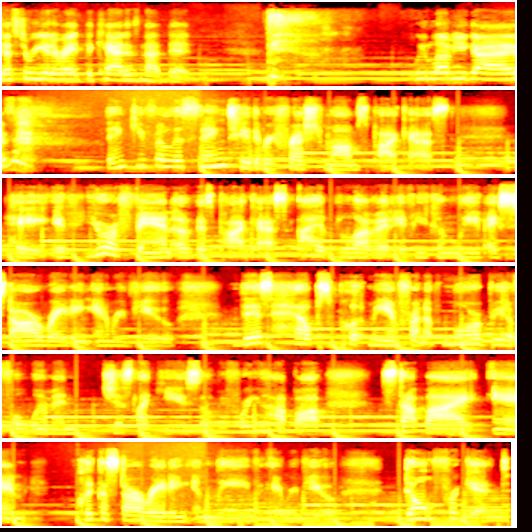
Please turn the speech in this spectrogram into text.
Just to reiterate, the cat is not dead. we love you guys. Thank you for listening to the Refreshed Moms podcast. Hey, if you're a fan of this podcast, I'd love it if you can leave a star rating and review. This helps put me in front of more beautiful women just like you. So before you hop off, stop by and click a star rating and leave a review. Don't forget,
